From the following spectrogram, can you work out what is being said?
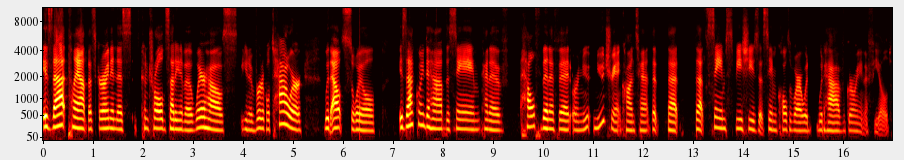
is that plant that's growing in this controlled setting of a warehouse you know vertical tower without soil is that going to have the same kind of health benefit or nu- nutrient content that that that same species that same cultivar would would have growing in a field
